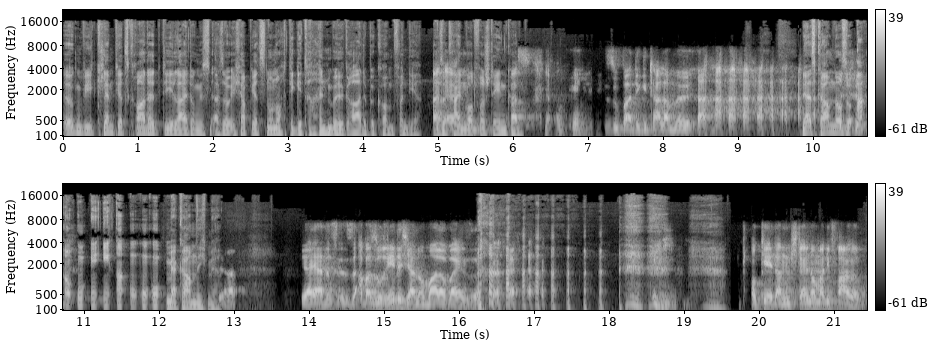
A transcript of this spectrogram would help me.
Irgendwie klemmt jetzt gerade die Leitung. Also ich habe jetzt nur noch digitalen Müll gerade bekommen von dir. Also kein ähm, Wort verstehen können. Was? Okay, super, digitaler Müll. ja, es kam nur so, ah, oh, oh, äh, ah, oh, oh, oh, mehr kam nicht mehr. Ja. ja, ja, das ist, aber so rede ich ja normalerweise. okay, dann stell noch mal die Frage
